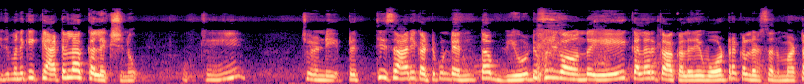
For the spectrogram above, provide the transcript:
ఇది మనకి కేటలాగ్ కలెక్షన్ ఓకే. చూడండి ప్రతిసారి కట్టుకుంటే ఎంత బ్యూటిఫుల్గా ఉందో ఏ కలర్ కా కలర్ వాటర్ కలర్స్ అన్నమాట.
